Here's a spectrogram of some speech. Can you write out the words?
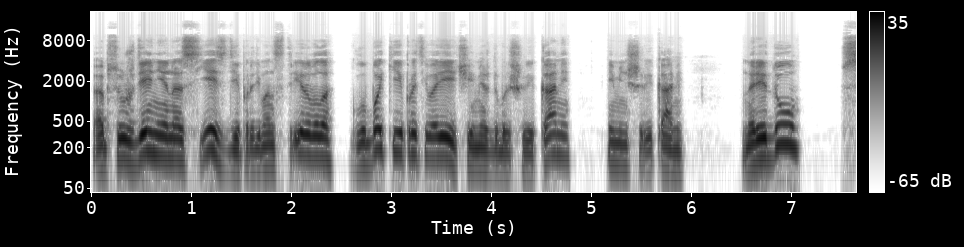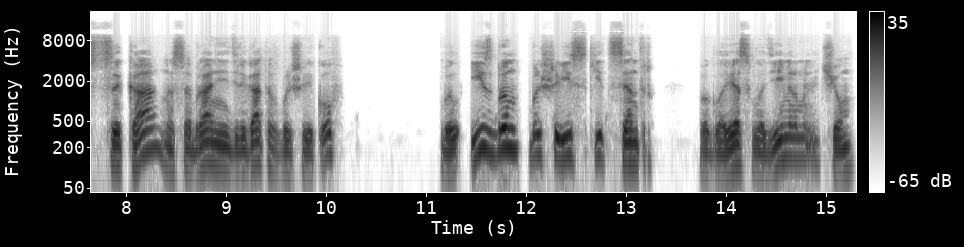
Обсуждение на съезде продемонстрировало глубокие противоречия между большевиками и меньшевиками. Наряду с ЦК на собрании делегатов большевиков был избран большевистский центр во главе с Владимиром Ильичем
